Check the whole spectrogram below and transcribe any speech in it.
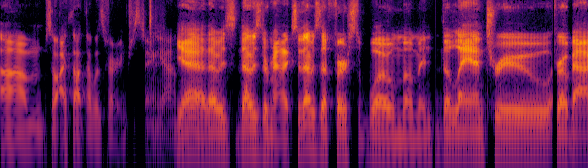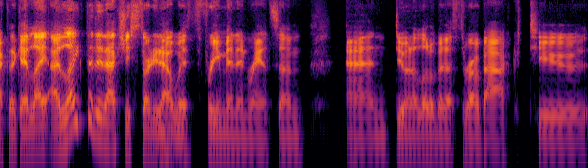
Um, so I thought that was very interesting. Yeah. Yeah, that was that was dramatic. So that was the first whoa moment. The land true throwback. Like I like I like that it actually started out Mhm. with Freeman and Ransom and doing a little bit of throwback to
